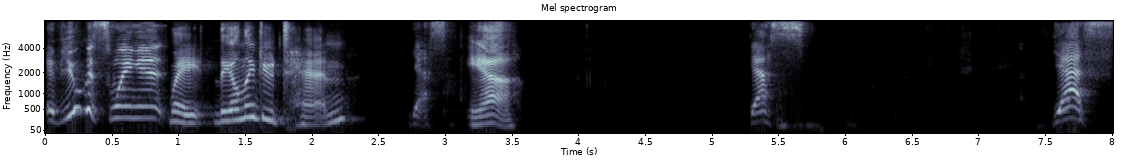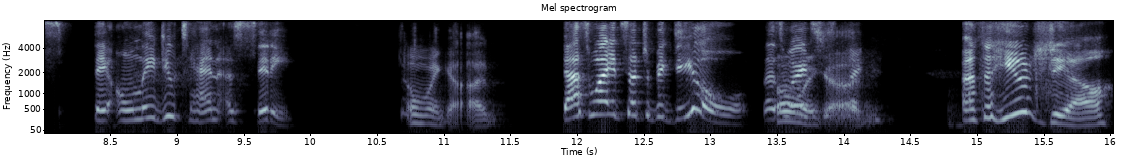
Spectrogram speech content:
if you could swing it Wait, they only do 10? yes Yeah. Yes. Yes. They only do 10 a city. Oh my god. That's why it's such a big deal. That's oh why it's just god. like, That's a huge deal.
